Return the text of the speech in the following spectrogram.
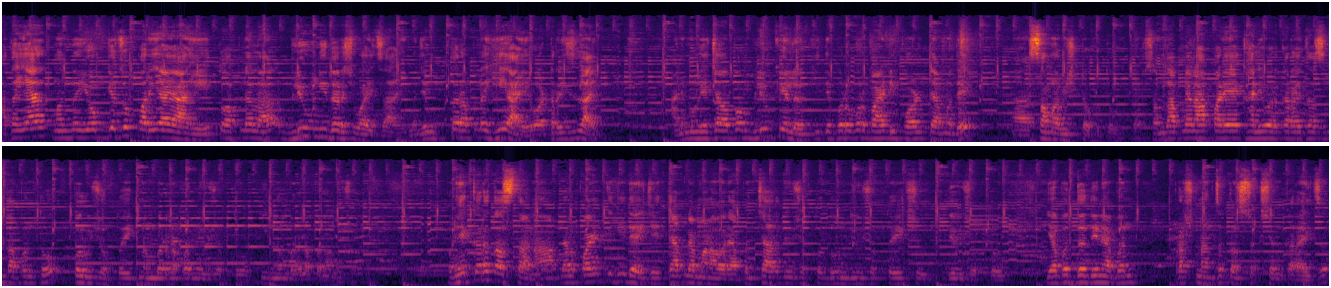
आता यामधनं योग्य जो पर्याय आहे तो आपल्याला ब्ल्यूनी दर्शवायचा आहे. म्हणजे उत्तर आपलं हे आहे वॉटर इज लाईफ आणि मग याच्यावर आपण ब्ल्यू केलं की ते बरोबर बाय डिफॉल्ट त्यामध्ये समाविष्ट होतो उत्तर. समजा आपल्याला हा पर्याय खालीवर करायचा असेल तर आपण तो करू शकतो. एक नंबरला पण येऊ शकतो तीन नंबरला पण पण हे करत असताना आपल्याला पॉईंट किती द्यायचे? ते आपल्या मनावर आहे. आपण चार देऊ शकतो दोन देऊ शकतो एक देऊ शकतो. या पद्धतीने आपण प्रश्नांचं कन्स्ट्रक्शन करायचं.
